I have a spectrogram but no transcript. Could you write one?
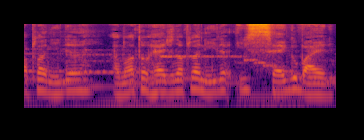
a planilha, anota o head na planilha e segue o baile.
